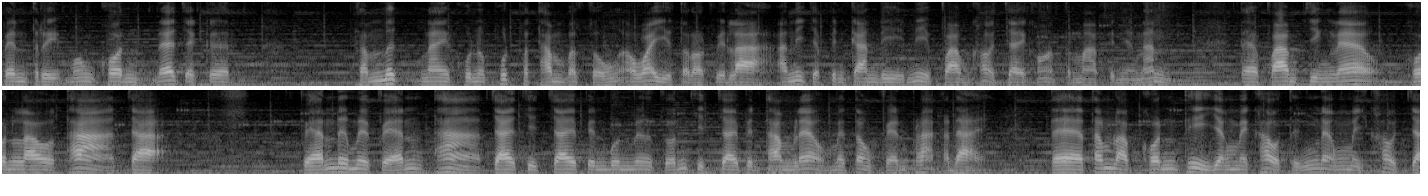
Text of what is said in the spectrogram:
เป็นตริมงคลและจะเกิดสำนึกในคุณพุทธธรรมประสงค์เอาไว้อยู่ตลอดเวลา อันนี้จะเป็นการดีนี่ความเข้าใจของอาตมาเป็นอย่างนั้น แต่ความจริงแล้วคนเราถ้าจะ ฝนหรือไม่แฝนถ้าใจจิตใจเป็นบุญเป็นกุศลจิตใจเป็นธรรมแล้วไม่ต้องแฝนพระก็ได้ แต่สำหรับคนที่ยังไม่เข้าถึงยังไม่เข้าใจ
